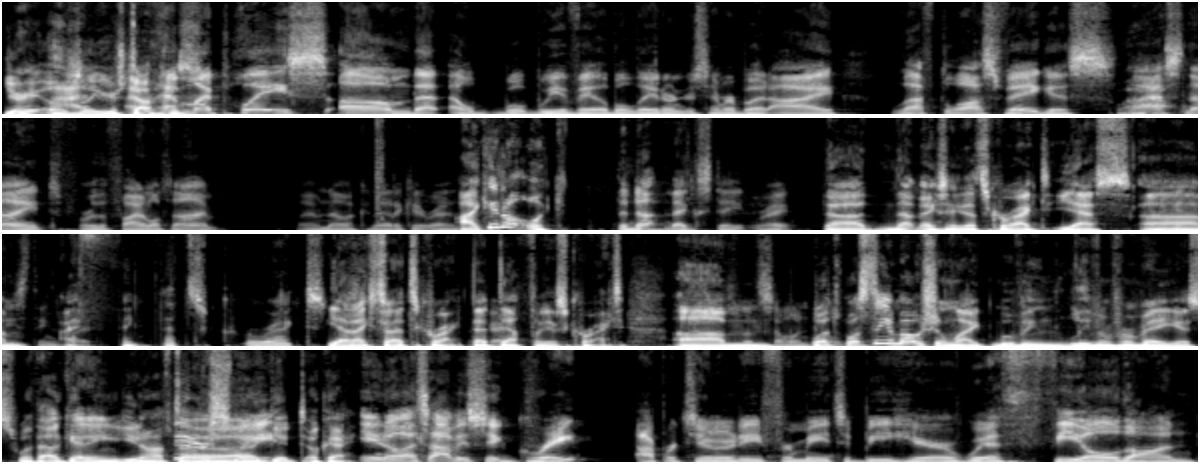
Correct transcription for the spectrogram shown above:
You're here- I, your stuff don't have is- my place um, that I'll- will be available later in December, but I left Las Vegas last night for the final time. I am now a Connecticut resident. I can look. the nutmeg state, right? Uh, nutmeg state. That's correct. Yes. Um, these things I think that's correct. Yeah, that's that's correct. That definitely is correct. Um, what what's what's the emotion like moving, leaving from Vegas without getting? You don't have to uh, get okay. You know, it's obviously a great opportunity for me to be here with Field on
